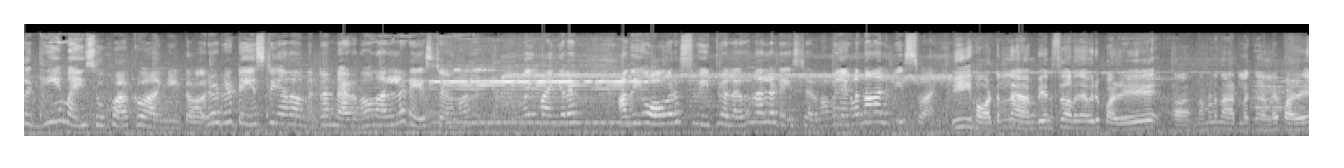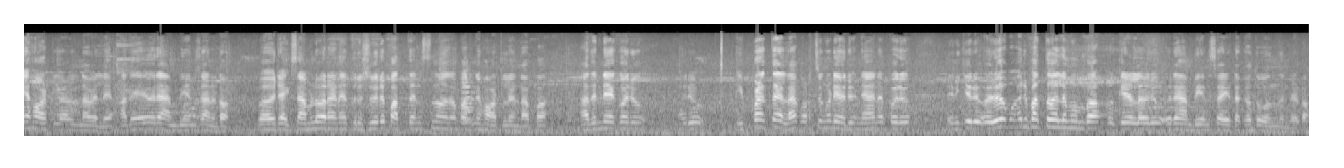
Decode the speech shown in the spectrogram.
നാല് മൈസൂഫാക്ക് മൈസൂർ വാങ്ങിയിട്ടോ. ഒരു ടേസ്റ്റ് ഞാൻ തന്നിട്ടുണ്ടായിരുന്നു. നല്ല ടേസ്റ്റ് ആയിരുന്നു. ഭയങ്കര അധികം ഓവർ സ്വീറ്റും അല്ല അത് നല്ല ടേസ്റ്റ് ആയിരുന്നു. അപ്പോൾ ഞങ്ങൾ നാല് പീസ് വാങ്ങി. ഈ ഹോട്ടലിന്റെ ആംബിയൻസ് എന്ന് പറഞ്ഞാൽ ഒരു പഴയ നമ്മുടെ നാട്ടിലൊക്കെ പഴയ ഹോട്ടലുകൾ ഉണ്ടാവില്ലേ? അതേ ഒരു ആംബിയൻസ് ആണ് കേട്ടോ ഇപ്പോൾ ഒരു എക്സാമ്പിൾ പറയുകയാണെങ്കിൽ തൃശ്ശൂർ പത്തൻസ് എന്ന് പറഞ്ഞ ഹോട്ടലുണ്ട്. അപ്പോൾ അതിന്റെയൊക്കെ ഒരു ഒരു ഇപ്പോഴത്തെ അല്ല കുറച്ചും കൂടി ഒരു ഞാനിപ്പോൾ ഒരു എനിക്കൊരു ഒരു ഒരു പത്ത് കൊല്ലം മുമ്പ് ഒക്കെയുള്ള ഒരു ഒരു ആംബിയൻസ് ആയിട്ടൊക്കെ തോന്നുന്നുണ്ട് കേട്ടോ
